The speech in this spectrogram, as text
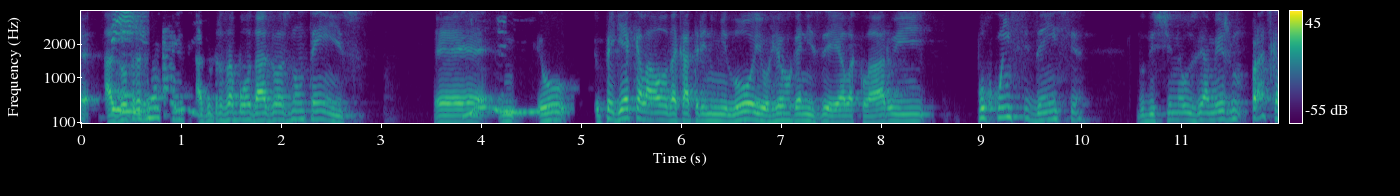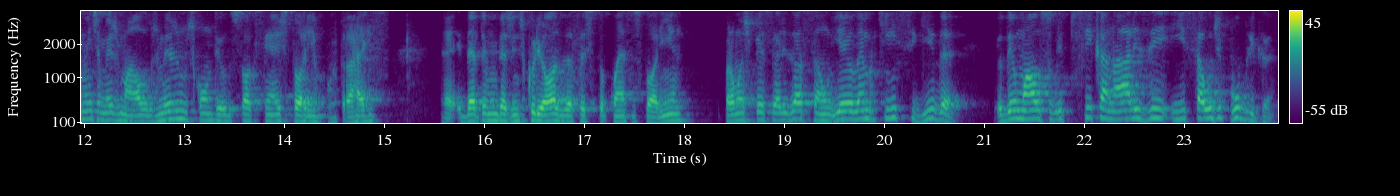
É, as, Sim. outras têm, as outras abordagens elas não têm isso. É, uhum. eu, eu peguei aquela aula da Catherine Milô e eu reorganizei ela, claro, e por coincidência do destino eu usei a mesma, praticamente a mesma aula, os mesmos conteúdos, só que sem a historinha por trás. É, deve ter muita gente curiosa dessa, com essa historinha, para uma especialização. E aí eu lembro que em seguida eu dei uma aula sobre psicanálise e saúde pública.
